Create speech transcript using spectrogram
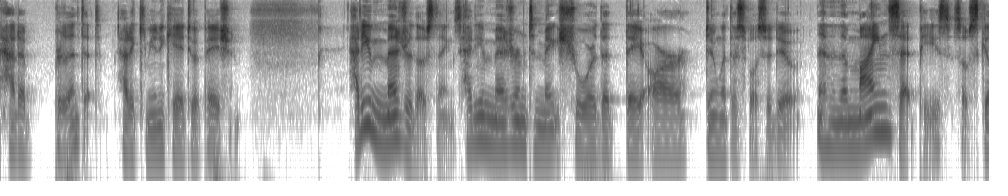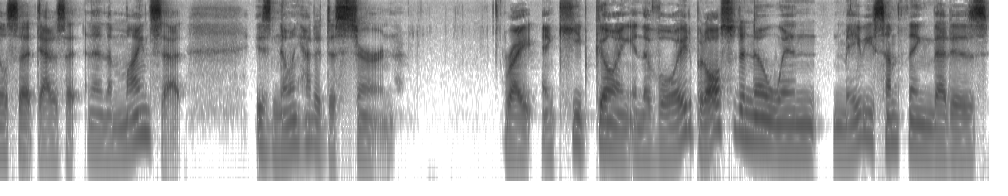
how to present it, how to communicate it to a patient. How do you measure those things? How do you measure them to make sure that they are doing what they're supposed to do? And then the mindset piece, so skill set, data set, and then the mindset is knowing how to discern right? And keep going in the void, but also to know when maybe something that is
